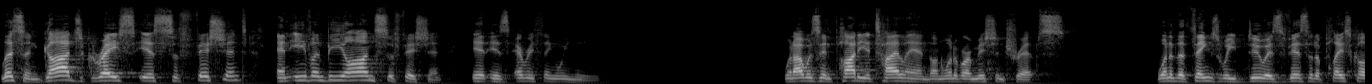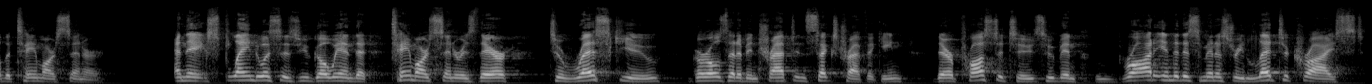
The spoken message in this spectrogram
Listen, God's grace is sufficient and even beyond sufficient. It is everything we need. When I was in Pattaya, Thailand on one of our mission trips, one of the things we do is visit a place called the Tamar Center. And they explain to us as you go in that Tamar Center is there to rescue girls that have been trapped in sex trafficking. They're prostitutes who've been brought into this ministry, led to Christ,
